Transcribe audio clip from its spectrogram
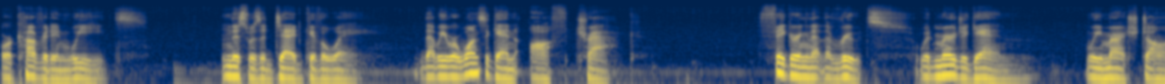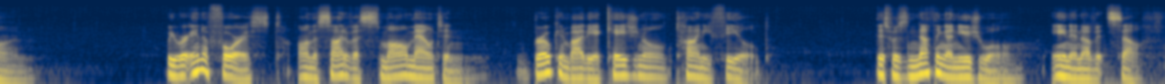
or covered in weeds. This was a dead giveaway that we were once again off track. Figuring that the routes would merge again, we marched on. We were in a forest on the side of a small mountain, broken by the occasional tiny field. This was nothing unusual in and of itself.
